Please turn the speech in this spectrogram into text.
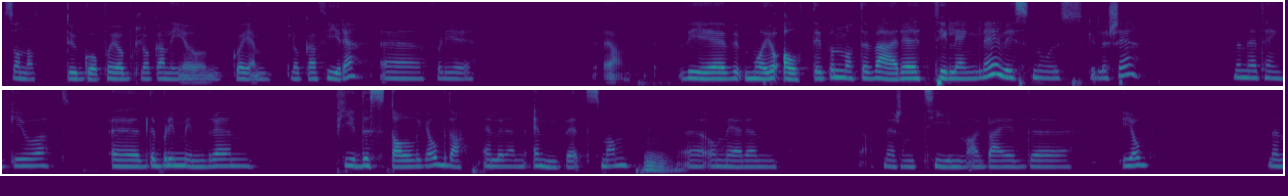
sånn at du går på jobb klokka ni og går hjem klokka fire. Uh, fordi ja, vi, vi, må jo alltid på en måte være tilgjengelig hvis noe skulle skje. Men jeg tenker jo at uh, det blir mindre enn pidestalljobb, da, eller en embetsmann, mm. uh, og mer en ja, mer sånn teamarbeid-jobb. Uh, Men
